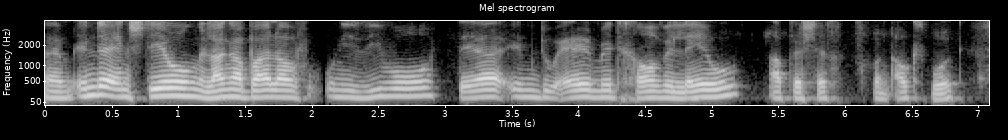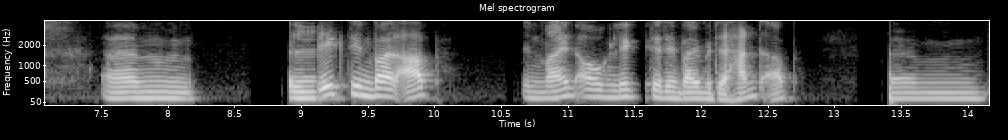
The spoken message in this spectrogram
ähm, in der Entstehung langer Ball auf Unisivo, der im Duell mit Rauveleu, Abwehrchef von Augsburg, ähm, legt den Ball ab. In meinen Augen legt er den Ball mit der Hand ab. Ähm,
